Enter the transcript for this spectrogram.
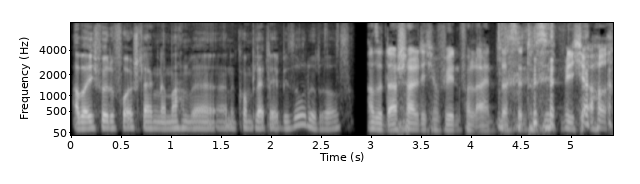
Aber ich würde vorschlagen, da machen wir eine komplette Episode draus. Also da schalte ich auf jeden Fall ein. Das interessiert mich auch.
